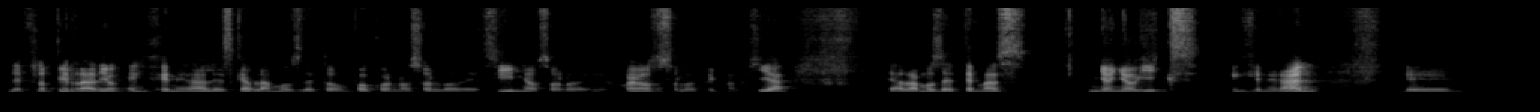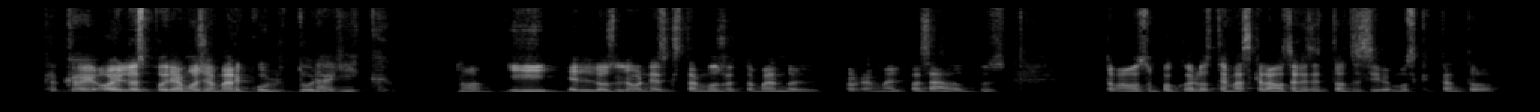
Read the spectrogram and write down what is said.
de Floppy Radio en general es que hablamos de todo un poco, no solo de cine o solo de videojuegos o solo de tecnología, eh, hablamos de temas ñoño geeks en general. Eh, creo que hoy, hoy los podríamos llamar cultura geek, ¿no? Y en los lunes que estamos retomando el programa del pasado, pues tomamos un poco de los temas que hablamos en ese entonces y vemos que tanto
